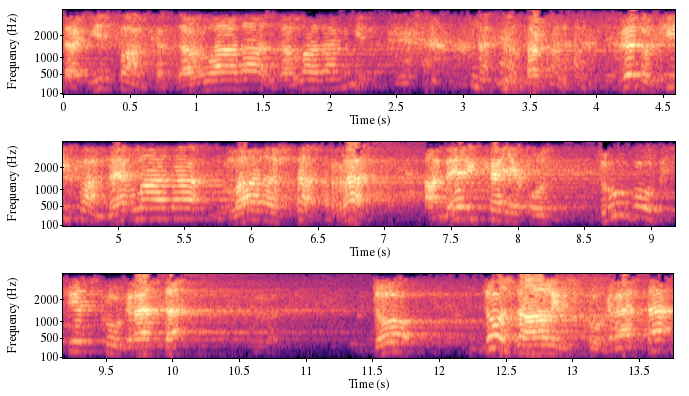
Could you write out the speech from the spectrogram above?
da islam kad zavlada, zavlada mir. Sve dok islam ne vlada, vlada šta? Rat. Amerika je od drugog svjetskog rata do, do zalimskog rata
